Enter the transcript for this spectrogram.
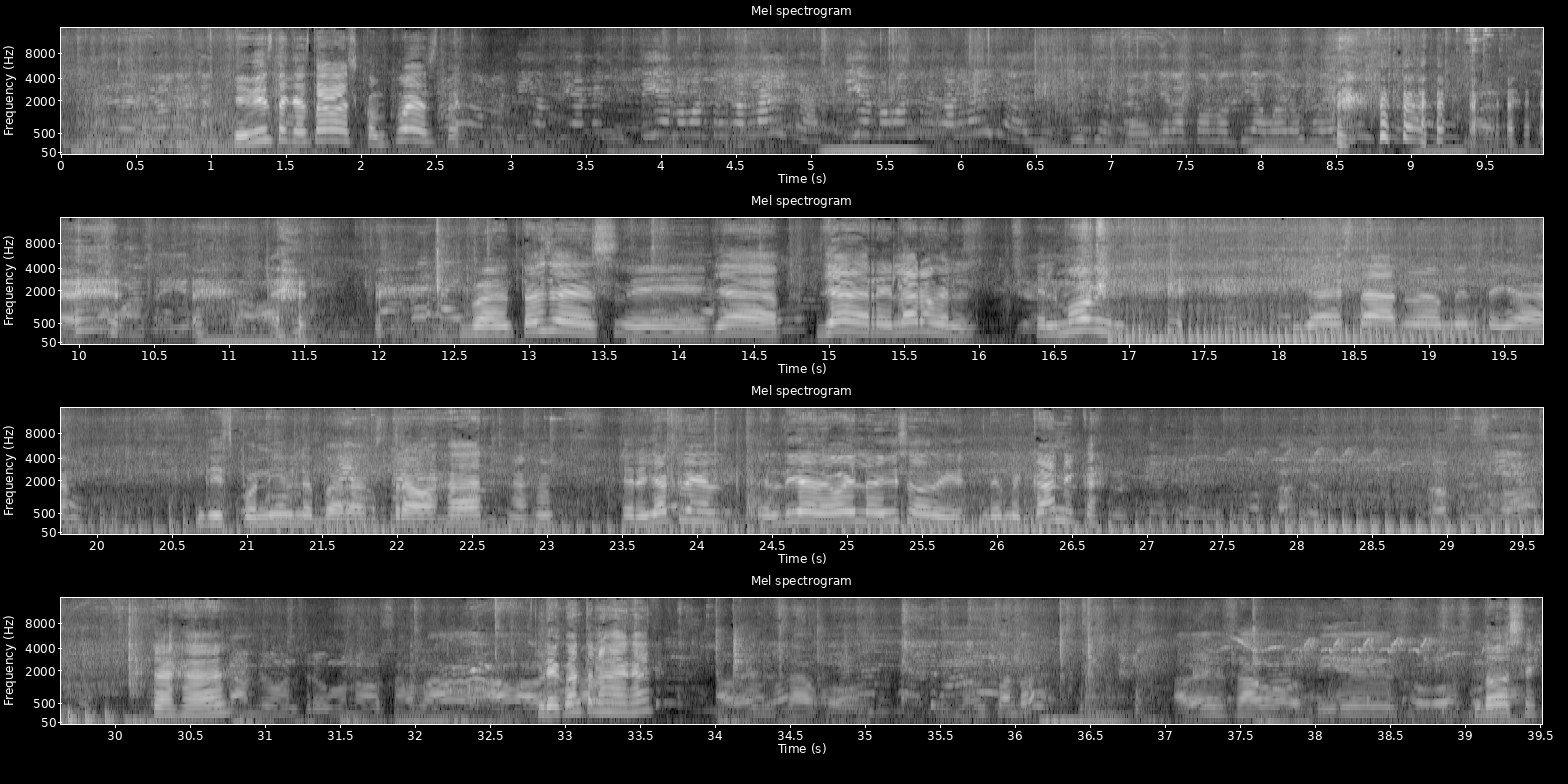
y viste que estaba descompuesta. Todos los días vienes y tío no va a entregar leñas, tío no va a entregar leñas. Y pucha, que vendiera todos los días buenos huevos. Bueno, vamos a seguir trabajando. Bueno, entonces eh, ya, ya arreglaron el, el móvil. ya está nuevamente ya disponible para trabajar. Ajá. Pero Jacqueline el, el día de hoy la hizo de, de mecánica. Ajá. Cambio entre uno solo, hago, hago a ¿De cuánto los vas a dejar? A veces hago. ¿cuánto? A veces hago 10 o 12. 12.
